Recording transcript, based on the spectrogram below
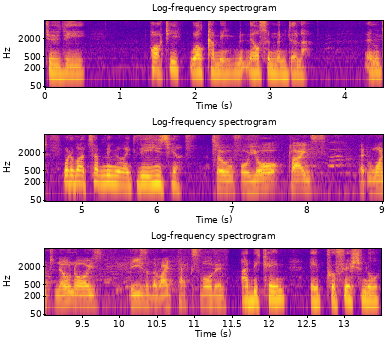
to the party welcoming Nelson Mandela. And what about something like these here? So for your clients that want no noise, these are the right packs for them. I became a professional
